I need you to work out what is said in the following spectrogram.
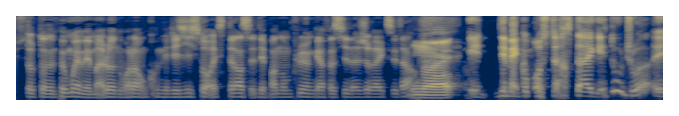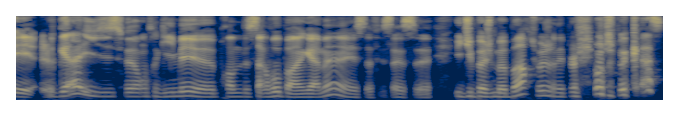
Stockton un peu moins, mais Malone, voilà, on connaît les histoires, etc. C'était pas non plus un gars facile à gérer, etc. ouais. Et des mecs comme Osterstag et tout, tu vois. Et le gars, il se fait, entre guillemets, euh, prendre le cerveau par un gamin. Et ça fait ça. ça- Il dit, bah, je me barre, tu vois, j'en ai plein le fion, je me casse.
